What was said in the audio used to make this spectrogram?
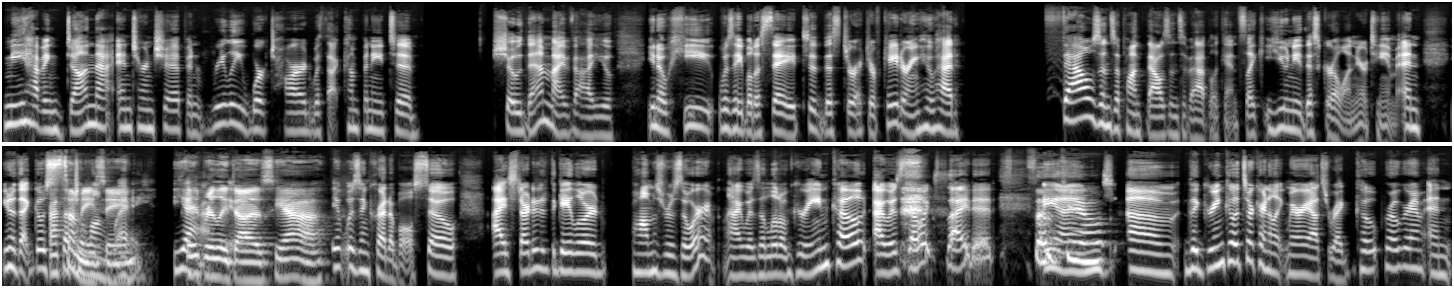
me having done that internship and really worked hard with that company to show them my value you know he was able to say to this director of catering who had thousands upon thousands of applicants like you need this girl on your team and you know that goes That's such amazing. a long way. Yeah it really it, does yeah. it was incredible. So i started at the gaylord Palms Resort. I was a little green coat. I was so excited. so and cute. um the green coats are kind of like Marriott's red coat program and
